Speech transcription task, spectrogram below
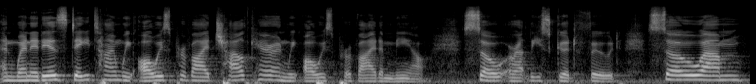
And when it is daytime, we always provide childcare and we always provide a meal. So, or at least good food. So, um,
